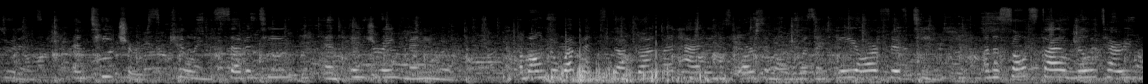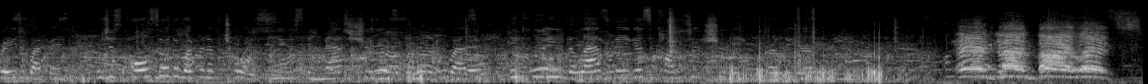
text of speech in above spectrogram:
students and teachers, killing 17 and injuring many more. Among the weapons the gunman had in his arsenal was an AR-15, an assault-style military-grade weapon, which is also the weapon of choice used in mass shootings in the U.S., including the Las Vegas concert shooting earlier in the year. And gun violence!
